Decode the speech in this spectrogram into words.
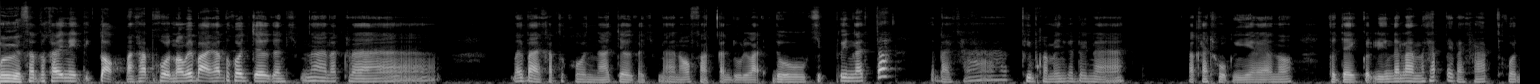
0,000ซับสไครต์ใน TikTok นะครับทุกคนเนาะบ๊ายบายครับทุกคนเจอกันคลิปหน้านะครับบ๊ายบายครับทุกคนนะเจอกันคลิปหน้าเนาะฝากกันดูไลค์ดูคลิปด้วยนะจ๊ะบ๊ายบายครับ พิมพ์คอมเมนต์กันด้วยนะ ราคาถูกอย่างนี้แล้วเนาะสนใจกดลิงก์ด้านล่างนะครับบ๊ายบายครับทุกคน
